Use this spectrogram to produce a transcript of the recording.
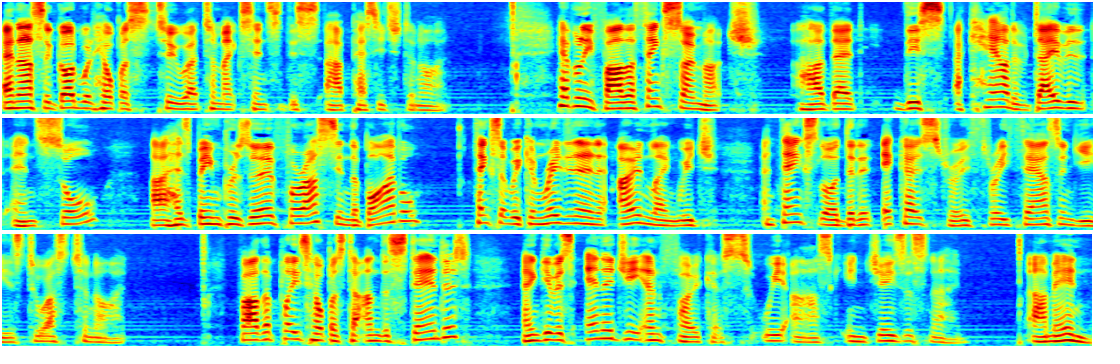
and ask that God would help us to, uh, to make sense of this uh, passage tonight? Heavenly Father, thanks so much uh, that this account of David and Saul uh, has been preserved for us in the Bible. Thanks that we can read it in our own language. And thanks, Lord, that it echoes through 3,000 years to us tonight. Father, please help us to understand it and give us energy and focus, we ask in Jesus' name. Amen.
